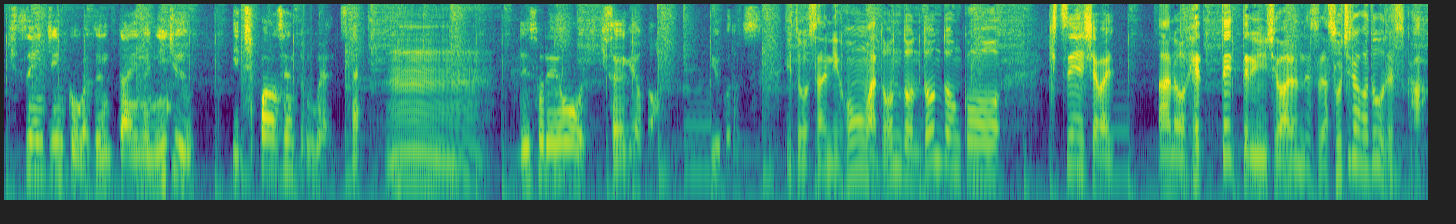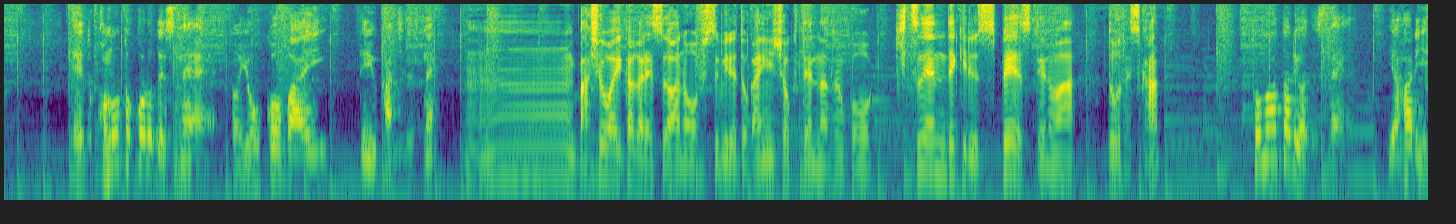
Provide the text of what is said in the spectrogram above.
喫煙人口が全体の21%ぐらいですね、うーん。でそれを引き下げようということです。伊藤さん日本はどんどんどんどんこう喫煙者はあの減ってってる印象あるんですがそちらはどうですか？えー、とこのところですね、横ばいっていう感じですね。うーん場所はいかがです？あのオフィスビルとか飲食店などのこう喫煙できるスペースっていうのはどうですか？そのあたりはですね、やはり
